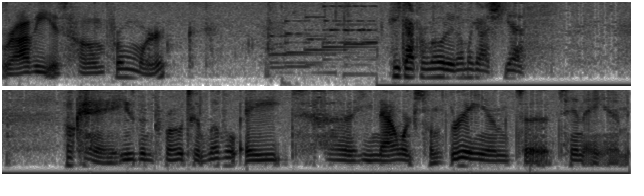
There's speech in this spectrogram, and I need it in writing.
Ravi is home from work. He got promoted, oh my gosh, yes. Okay, he's been promoted to level 8. Uh, he now works from 3 a.m. to 10 a.m.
